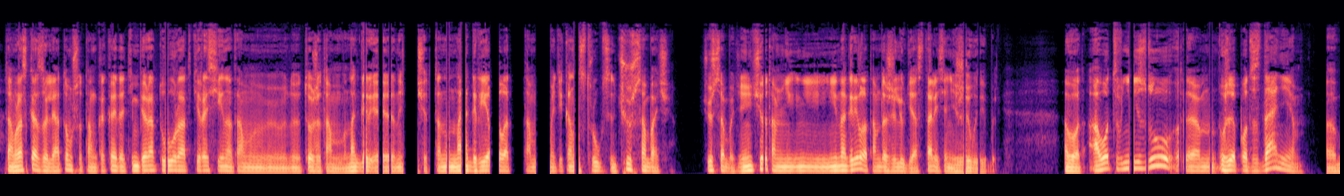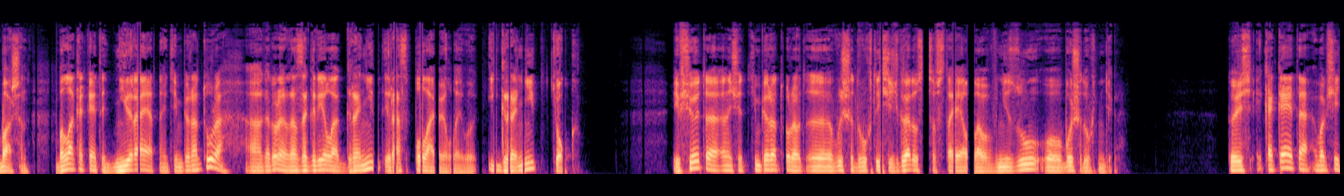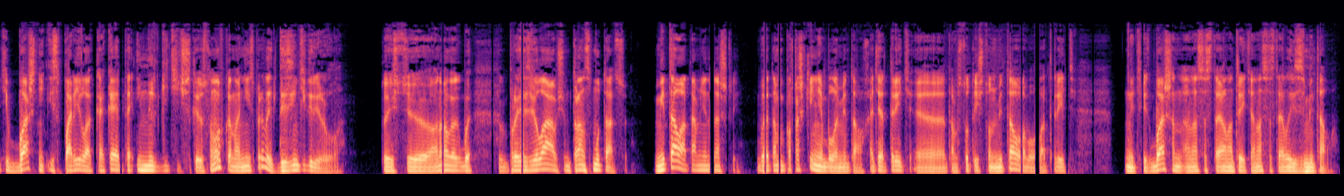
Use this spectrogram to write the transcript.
там рассказывали о том, что там какая-то температура от керосина там э, тоже там нагре, значит, нагрела там эти конструкции. Чушь собачья. Чушь собачья. Ничего там не, не, не нагрело, там даже люди остались, они живые были. Вот. А вот внизу, э, уже под зданием э, башен, была какая-то невероятная температура, которая разогрела гранит и расплавила его. И гранит тек. И все это, значит, температура э, выше 2000 градусов стояла внизу больше двух недель. То есть какая-то вообще эти башни испарила какая-то энергетическая установка, она не испарила, дезинтегрировала. То есть э, она как бы произвела, в общем, трансмутацию. Металла там не нашли. В этом порошке не было металла. Хотя треть, э, там 100 тысяч тонн металла было, а треть этих башен, она состояла на треть, она состояла из металла.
